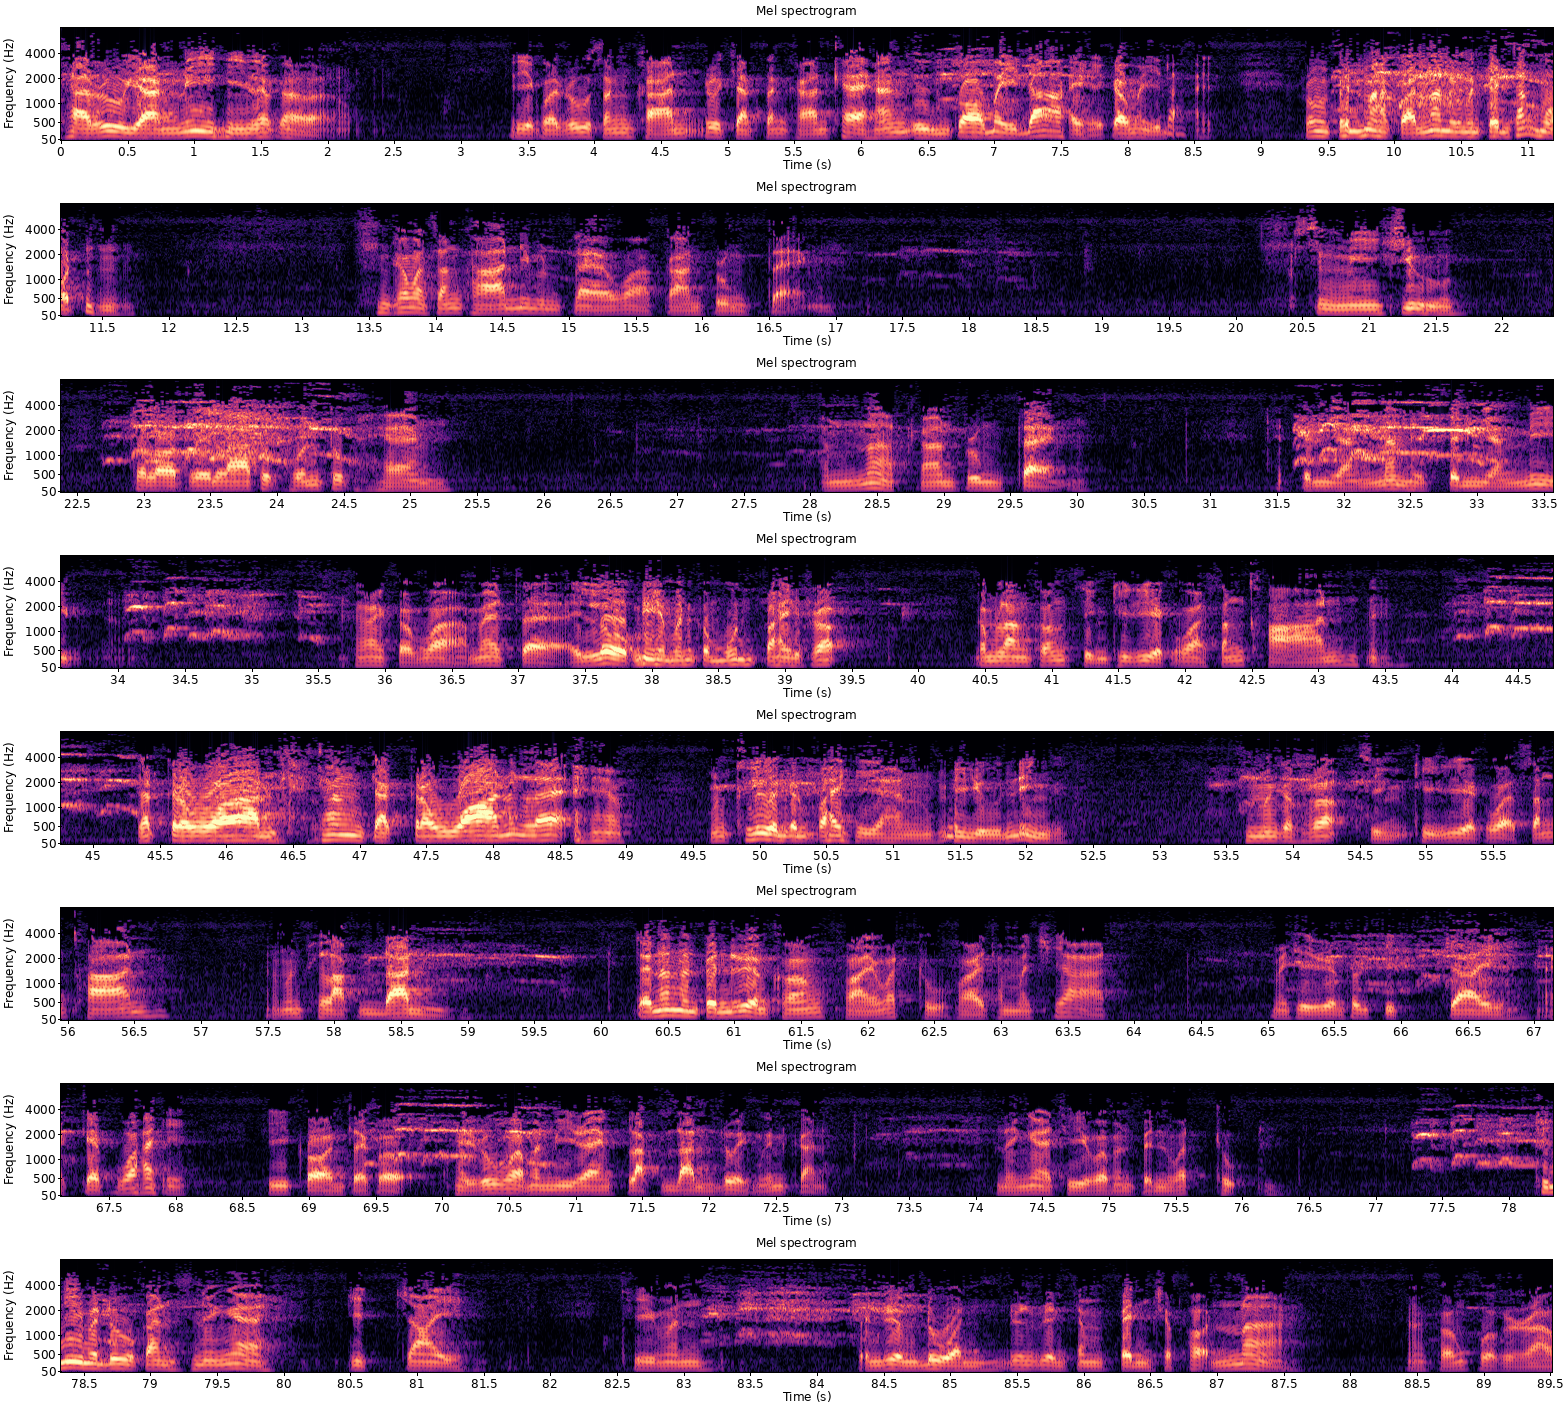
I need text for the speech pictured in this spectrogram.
ถ้ารู้อย่างนี้แล้วก็ เรียกว่ารู้สังขาร รู้จักสังขารแค่หังอึ่งก็ไม่ได้ก็ไม่ได้เพราะมันเป็นมากกว่านั้นมันเป็นทั้งหมดคำว่าสังขารนี่มันแปลว่าการปรุงแต่ง ซึ่งมีอยู่ ตลอดเวลาทุกผลทุกแห่งอำนาจการปรุงแต่งเป็นอย่างนั้นเป็นอย่างนี้คล้ายกับว่า แม้แต่ไอ้โลกนี่มันก็มุนไป เพราะกำลังของสิ่งที่เรียกว่าสังขารจักรวาลทั้งจักรวาลนั่นแหละ มันเคลื่อนกันไปอย่างไม่อยู่นิ่ง มันก็เพราะสิ่งที่เรียกว่าสังขารมันผลักดัน แต่นั้นมันเป็นเรื่องของฝ่ายวัตถุฝ่ายธรรมชาติ ไม่ใช่เรื่องของจิตใจ เก็บไว้ที่ก่อนแต่ก็ให้รู้ว่ามันมีแรงผลักดันด้วยเหมือนกัน ในแง่ที่ว่ามันเป็นวัตถุ ที่นี่มาดูกันในแง่จิตใจที่มัน เป็นเรื่องด่วนเรื่องเรื่องจำเป็นเฉพาะหน้าของพวกเรา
